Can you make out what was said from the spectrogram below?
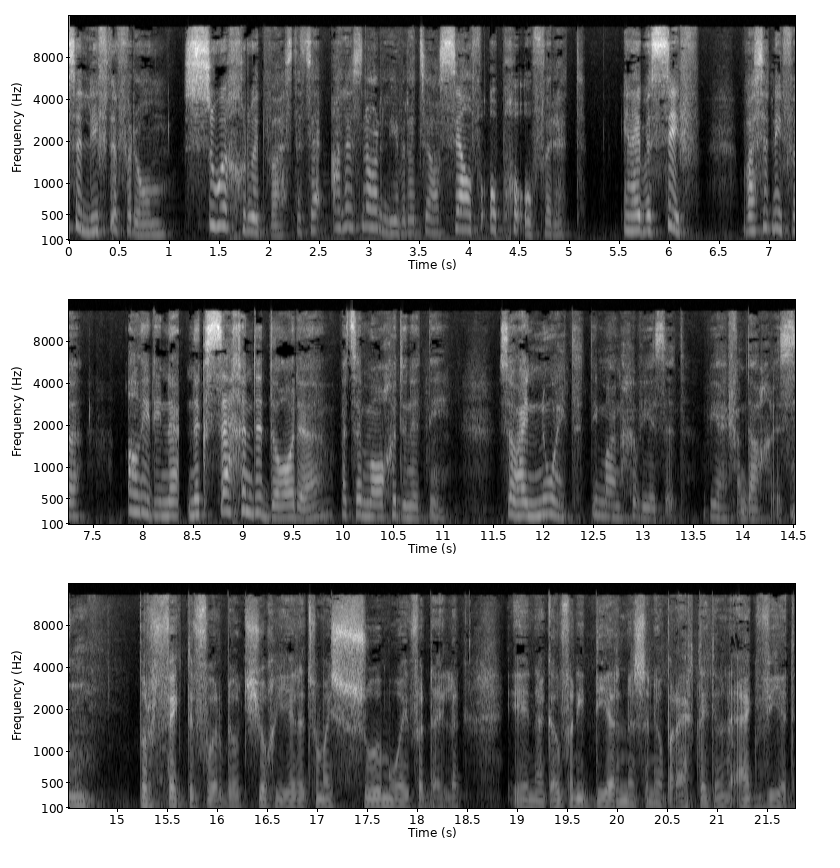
se liefde vir hom so groot was dat sy alles na haar lewe dat sy haarself opgeoffer het. En hy besef, was dit nie vir al die niks seggende dade wat sy ma gedoen het nie, sou hy nooit die man gewees het wie hy vandag is nie. Mm perfekte voorbeeld. Sjoe, Heer het vir my so mooi verduidelik en ek hou van die deernis en die opregtheid en ek weet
